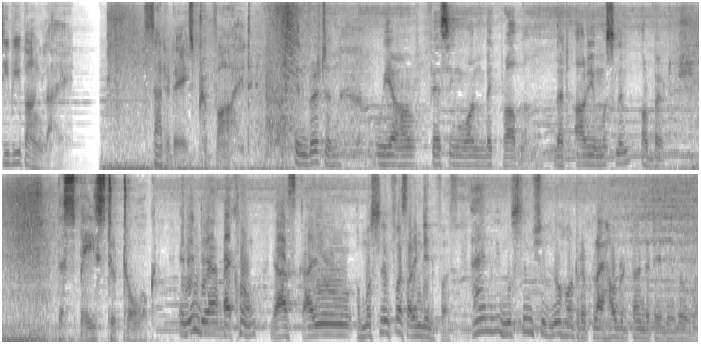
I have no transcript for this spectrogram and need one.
টিভি বাংলায় Saturdays provide In Britain, we are facing one big problem that are you Muslim or British? the space to talk In India, back home, they ask, are you a Muslim first or Indian first? And we Muslims should know how to reply, how to turn the tables over.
